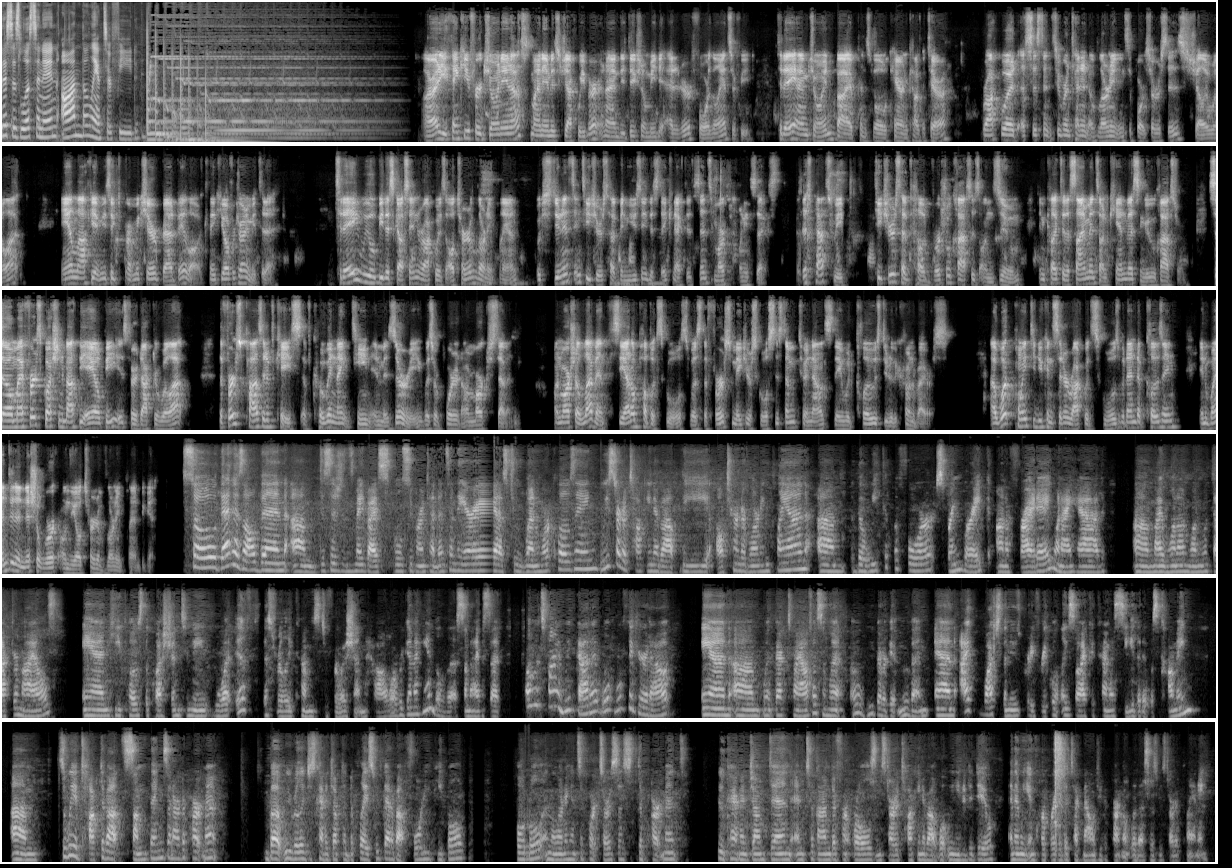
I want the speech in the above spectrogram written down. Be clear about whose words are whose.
Speaker 1: This is Listen In on the Lancer feed.
Speaker 2: Alrighty, thank you for joining us. My name is Jack Weaver, and I am the digital media editor for the Lancer feed. Today, I'm joined by Principal Karen Calcaterra, Rockwood Assistant Superintendent of Learning and Support Services, Shelley Willott, and Lafayette Music Department Chair, Brad Baylog. Thank you all for joining me today. Today, we will be discussing Rockwood's Alternative Learning Plan, which students and teachers have been using to stay connected since March 26th. This past week, teachers have held virtual classes on Zoom and collected assignments on Canvas and Google Classroom. So my first question about the ALP is for Dr. Willott. The first positive case of COVID-19 in Missouri was reported on March 7th. On March 11th, Seattle Public Schools was the first major school system to announce they would close due to the coronavirus. At what point did you consider Rockwood schools would end up closing? And when did initial work on the alternative learning plan begin?
Speaker 3: So that has all been um, decisions made by school superintendents in the area as to when we're closing. We started talking about the alternative learning plan um, the week before spring break on a Friday when I had um, my one-on-one with Dr. Miles, and he posed the question to me, "What if this really comes to fruition? How are we going to handle this?" And I said, oh, it's fine. We've got it. We'll, we'll figure it out. And um, went back to my office and went, oh, we better get moving. And I watched the news pretty frequently, so I could kind of see that it was coming. Um, so we had talked about some things in our department, but we really just kind of jumped into place. We've got about 40 people total in the Learning and Support Services department who kind of jumped in and took on different roles and started talking about what we needed to do. And then we incorporated the technology department with us as we started planning.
